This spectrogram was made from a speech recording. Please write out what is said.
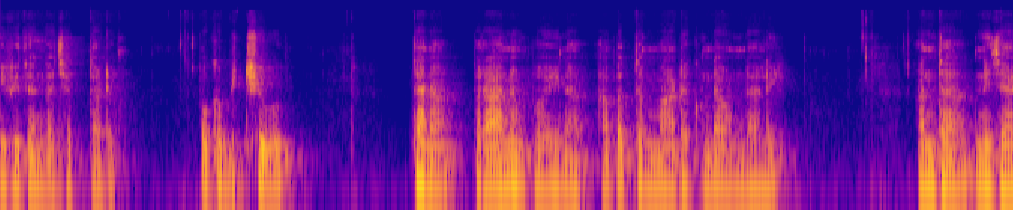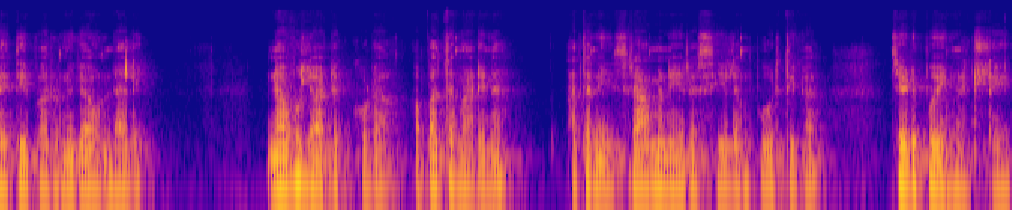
ఈ విధంగా చెప్తాడు. ఒక భిక్షువు తన ప్రాణం పోయిన అబద్ధం మాడకుండా ఉండాలి. అంతా నిజాయితీ పరునిగా ఉండాలి. నవ్వులాటకు కూడా అబద్ధమాడిన అతని శ్రామనేర శీలం పూర్తిగా చెడిపోయినట్లే.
